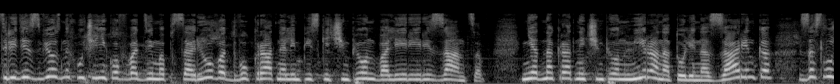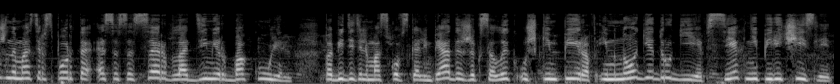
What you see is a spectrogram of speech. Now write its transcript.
Среди звездных учеников Вадима Псарева двукратный олимпийский чемпион Валерий Рязанцев, неоднократный чемпион мира Анатолий Назаренко, заслуженный мастер спорта СССР Владимир Бакулин, победитель Московской олимпиады Жексалык Ушкимпиров и многие другие, всех не перечислить.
